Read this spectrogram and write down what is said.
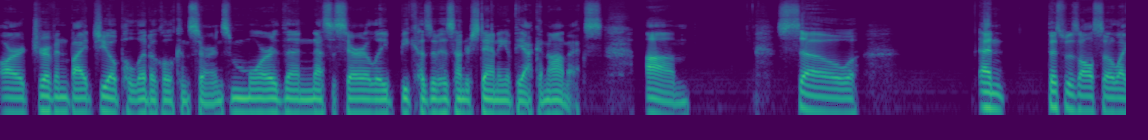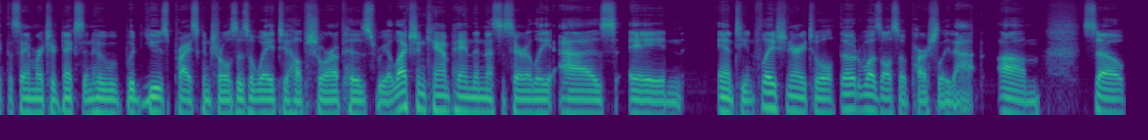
are driven by geopolitical concerns more than necessarily because of his understanding of the economics. Um, so, and this was also like the same Richard Nixon who would use price controls as a way to help shore up his reelection campaign than necessarily as an anti-inflationary tool though it was also partially that. Um, so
